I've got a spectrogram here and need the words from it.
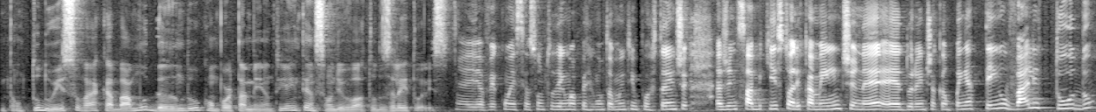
Então, tudo isso vai acabar mudando o comportamento e a intenção de voto dos eleitores. É, e a ver com esse assunto, tem uma pergunta muito importante. A gente sabe que, historicamente, né, é, durante a campanha, tem o vale tudo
